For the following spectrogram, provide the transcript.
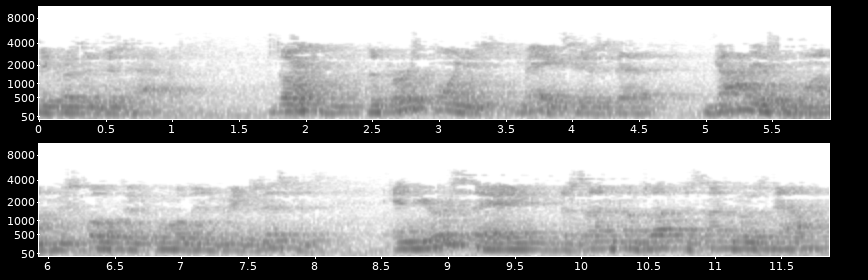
because it just happened. So the first point he makes is that God is the one who spoke this world into existence. And you're saying the sun comes up, the sun goes down.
